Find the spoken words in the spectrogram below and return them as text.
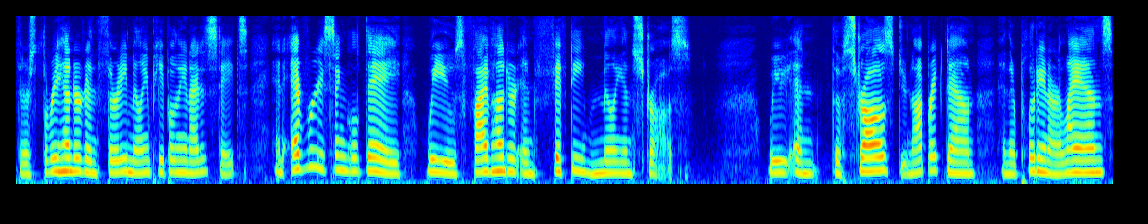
There's 330 million people in the United States, and every single day we use 550 million straws. We and the straws do not break down, and they're polluting our lands,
